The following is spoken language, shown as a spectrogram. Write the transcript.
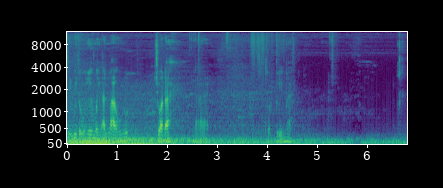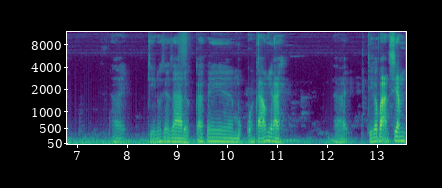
thì ví dụ như mình ấn vào nút chuột đây đấy. chốt phím này đấy. thì nó sẽ ra được các cái mục quảng cáo như này đấy. thì các bạn xem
